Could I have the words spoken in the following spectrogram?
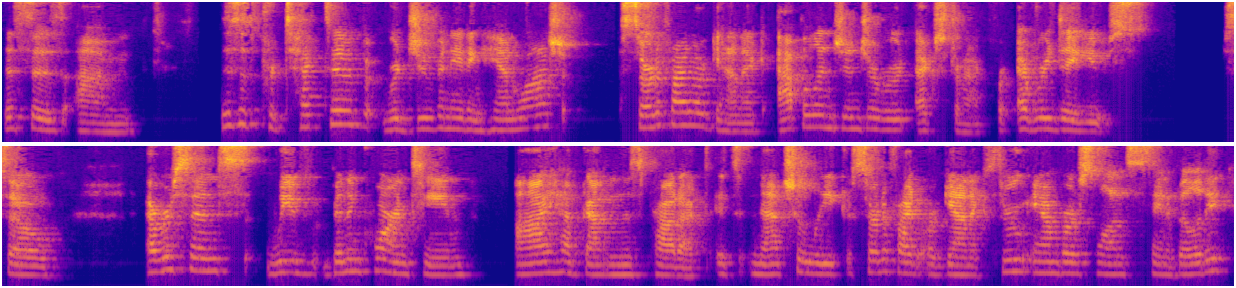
This is um, this is protective, rejuvenating hand wash, certified organic, apple and ginger root extract for everyday use. So ever since we've been in quarantine, I have gotten this product. It's Naturaliq certified organic through Amber Salon Sustainability.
